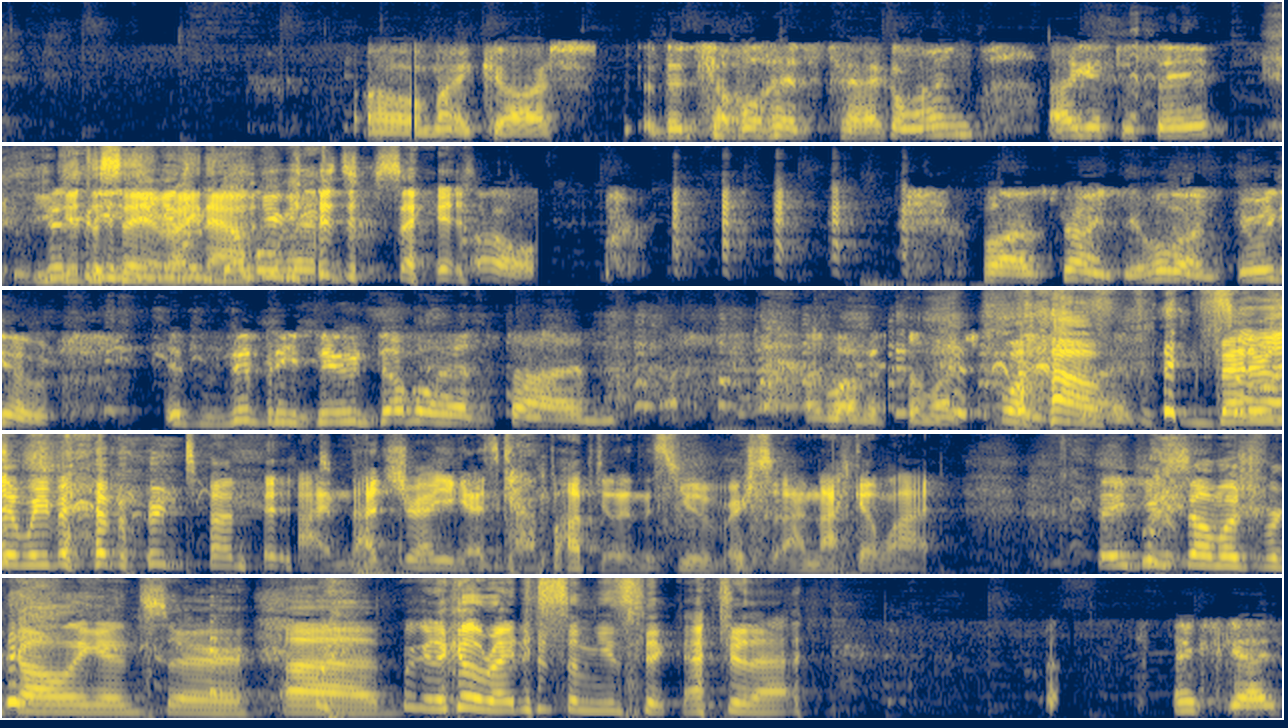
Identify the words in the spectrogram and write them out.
Oh my gosh, the Doubleheads tagline. I get to say it. You get to say it right now. You get to say it. Oh. well, I was trying to. Hold on. Here we go. It's zippity doo doubleheads time. I love it so much. Wow, Guys. better much. than we've ever done it. I'm not sure how you guys got popular in this universe. I'm not gonna lie. Thank you so much for calling in, sir. Uh, We're gonna go right into some music after that. Thanks, guys.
